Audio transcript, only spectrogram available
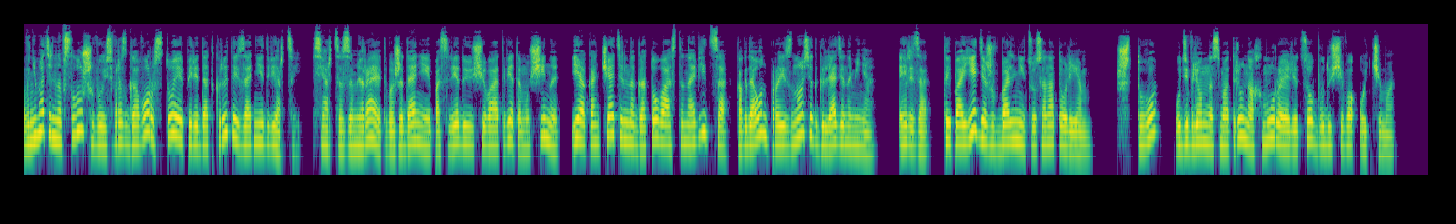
Внимательно вслушиваюсь в разговор, стоя перед открытой задней дверцей. Сердце замирает в ожидании последующего ответа мужчины и окончательно готово остановиться, когда он произносит, глядя на меня. «Эльза, ты поедешь в больницу с Анатолием?» «Что?» – удивленно смотрю на хмурое лицо будущего отчима.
